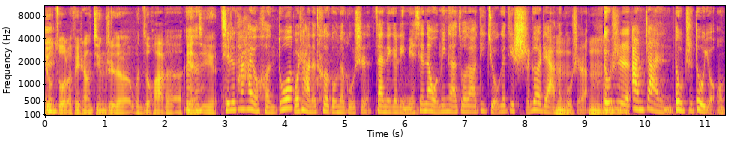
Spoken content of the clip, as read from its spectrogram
又做了非常精致的文字化的编辑。其实它还有很多国产的特工的故事在那个里面。现在我们应该做到第九个、第十个这样的故事了，都是暗战斗智斗勇。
